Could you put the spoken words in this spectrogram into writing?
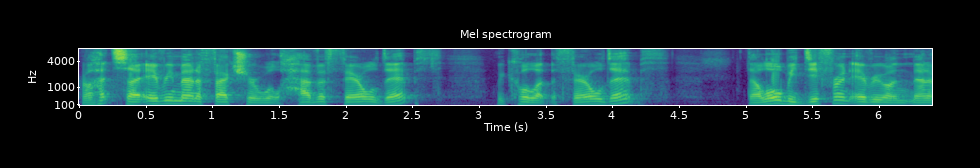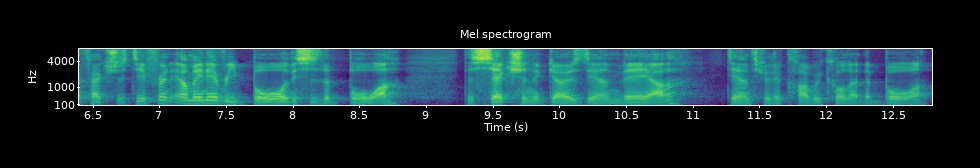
Right, so every manufacturer will have a ferrule depth. We call that the ferrule depth. They'll all be different. Everyone manufactures different. I mean, every bore, this is the bore, the section that goes down there, down through the club, we call that the bore.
